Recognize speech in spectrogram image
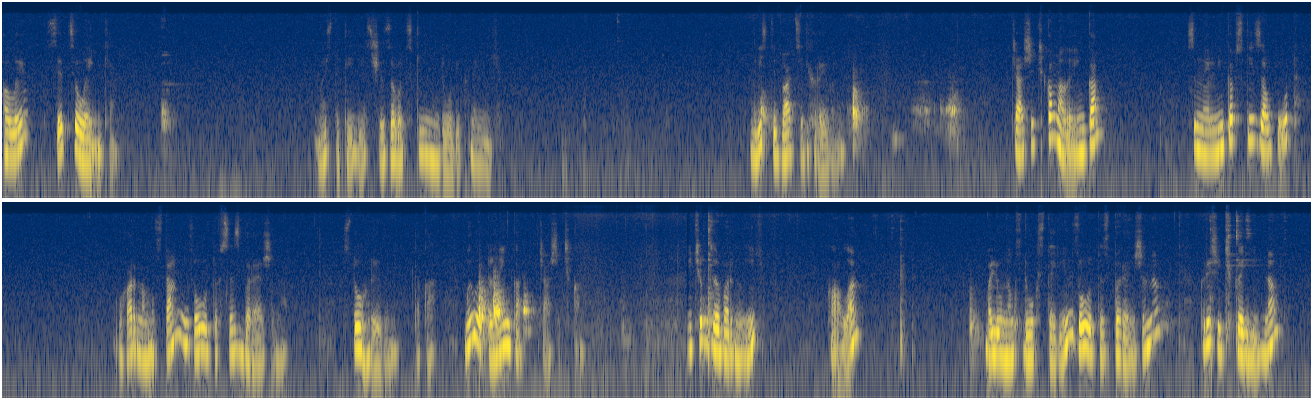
але все ціленьке. Ось такий є ще заводський недолік на ній. 220 гривень. Чашечка маленька, Синельниковський завод. В гарному стані золото все збережено. 100 гривень така мила тоненька чашечка. Нічок заварний, кала, малюнок з двох сторін, золото збережене, кришечка рідна,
